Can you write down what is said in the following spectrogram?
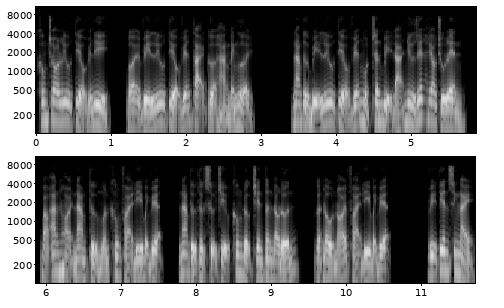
không cho lưu tiểu viễn đi, bởi vì lưu tiểu viễn tại cửa hàng đánh người. Nam tử bị lưu tiểu viễn một chân bị đá như rết heo trú lên, bảo an hỏi nam tử muốn không phải đi bệnh viện nam tử thực sự chịu không được trên thân đau đớn, gật đầu nói phải đi bệnh viện. Vị tiên sinh này,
